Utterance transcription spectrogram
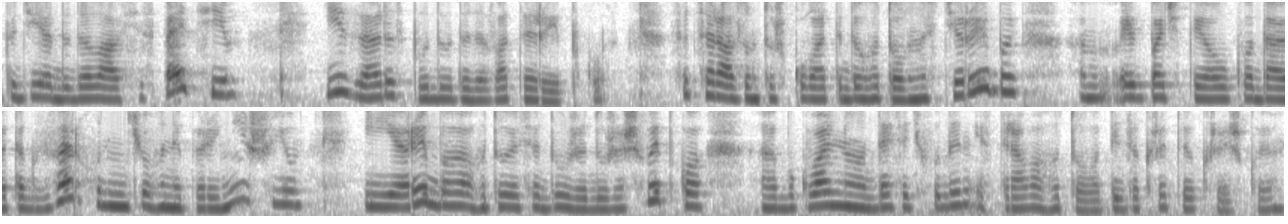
Тоді я додала всі спеції. І зараз буду додавати рибку. Все це разом тушкувати до готовності риби. Ем, Як бачите, я укладаю так зверху, нічого не перемішую. І риба готується дуже-дуже швидко, е, буквально 10 хвилин і страва готова під закритою кришкою.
